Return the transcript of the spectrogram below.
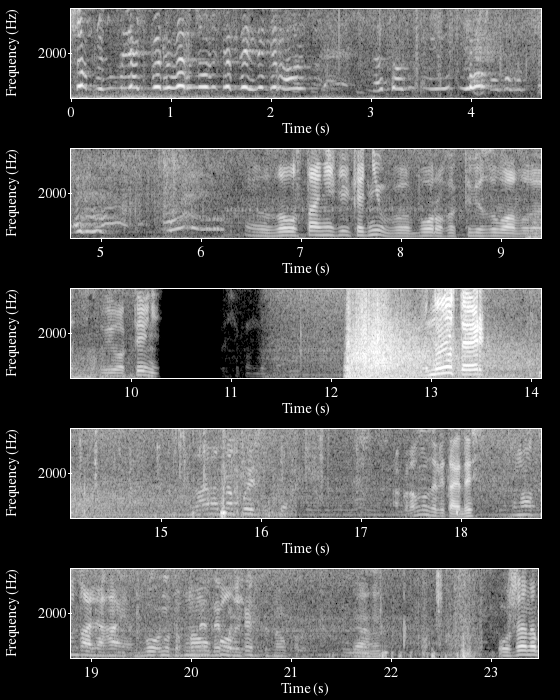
щоб він, блядь, перевернувся 10 раз на тому світі. За останні кілька днів ворог активізував е, свою активність. Внутрь! Зараз напишеться. А куда он залетает? Десь? Воно туди лягає. ну, на околиці. Да. Уже, на,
